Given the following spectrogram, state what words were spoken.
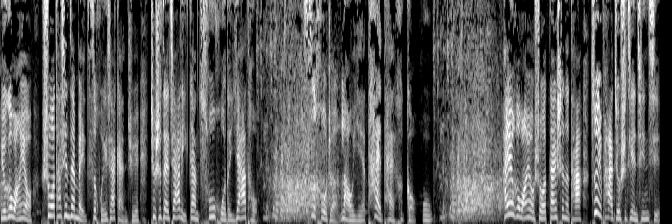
有个网友说，他现在每次回家，感觉就是在家里干粗活的丫头，伺候着老爷太太和狗。还有个网友说，单身的他最怕就是见亲戚，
